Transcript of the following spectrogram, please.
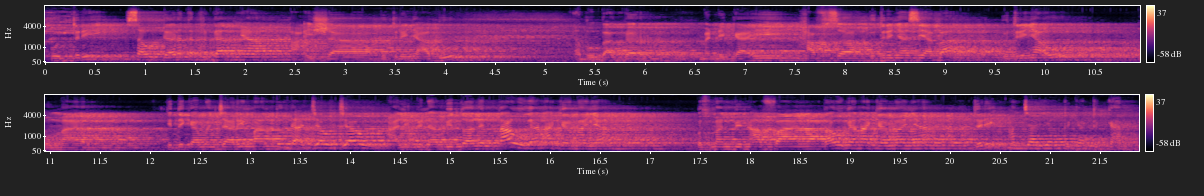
putri saudara terdekatnya Aisyah, putrinya Abu Abu Bakar menikahi Hafsah, putrinya siapa? Putrinya U Umar. Ketika mencari mantu tidak jauh-jauh. Ali bin Abi Thalib tahu kan agamanya. Utsman bin Affan tahu kan agamanya. Jadi mencari yang dekat-dekat.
